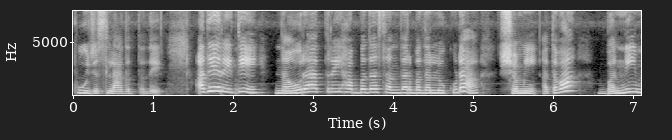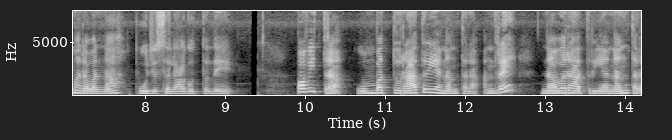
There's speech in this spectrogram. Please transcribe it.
ಪೂಜಿಸಲಾಗುತ್ತದೆ. ಅದೇ ರೀತಿ ನವರಾತ್ರಿ ಹಬ್ಬದ ಸಂದರ್ಭದಲ್ಲೂ ಕೂಡ ಶಮಿ ಅಥವಾ ಬನ್ನಿ ಮರವನ್ನು ಪೂಜಿಸಲಾಗುತ್ತದೆ. ಪವಿತ್ರ ಒಂಬತ್ತು ರಾತ್ರಿಯ ನಂತರ, ಅಂದರೆ ನವರಾತ್ರಿಯ ನಂತರ,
